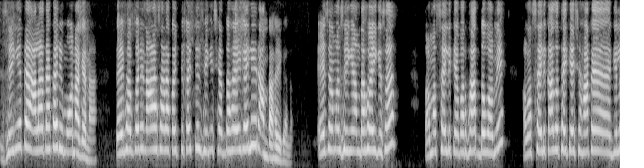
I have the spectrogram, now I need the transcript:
ঝিঙেতে আলাদা করে মন আগে না, তো এইভাবে করে নাড়াচাড়া করতে করতে ঝিঙে সেদ্ধ হয়ে গেলি রান্দা হয়ে গেল। এই যে আমার ঝিঙে আন্দা হয়ে গেছে আমার ছেলেকে এবার ভাত দেবো আমি। আমার ছেলে কাজে থেকে এসে হাটে গেল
